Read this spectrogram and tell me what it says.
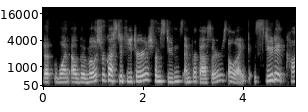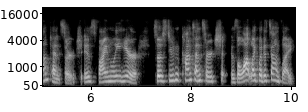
that one of the most requested features from students and professors alike, student content search is finally here. So student content search is a lot like what it sounds like.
